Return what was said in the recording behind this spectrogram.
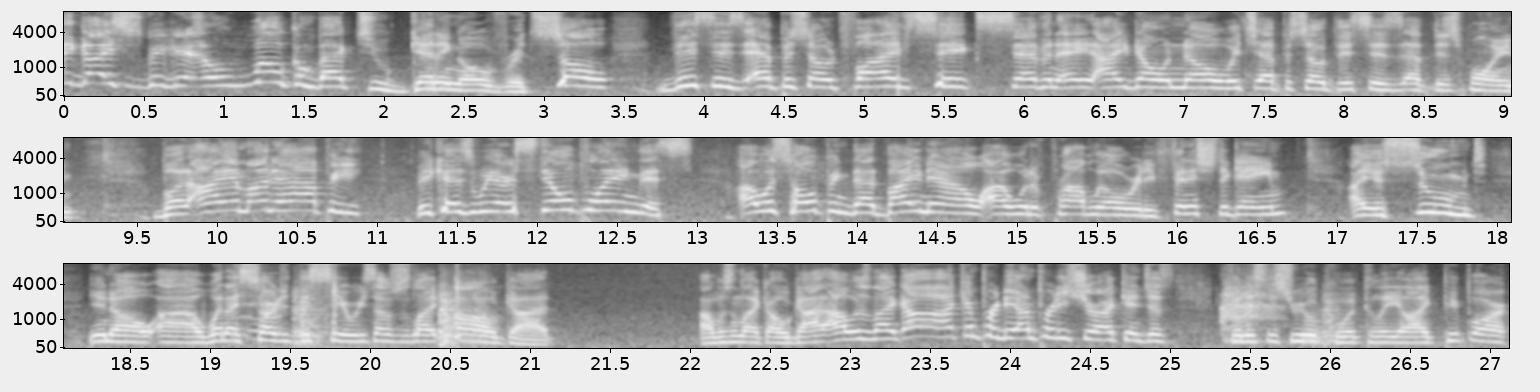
Hey guys, it's Greg and welcome back to Getting Over It. So, this is episode 5, 6, 7, 8. I don't know which episode this is at this point. But I am unhappy because we are still playing this. I was hoping that by now I would have probably already finished the game. I assumed, you know, uh, when I started this series, I was like, oh god. I wasn't like, oh god. I was like, oh, I can pretty, I'm pretty sure I can just finish this real quickly. Like, people are,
